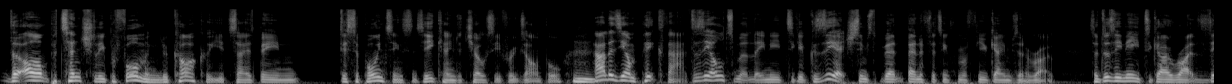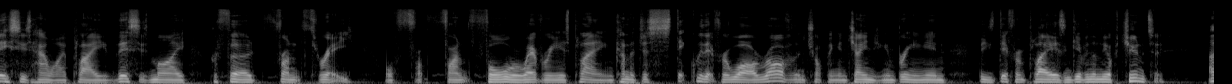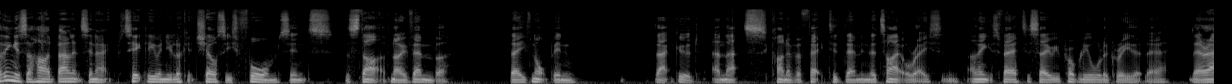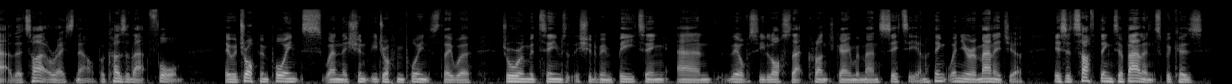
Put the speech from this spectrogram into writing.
that aren't potentially performing. Lukaku, you'd say, has been disappointing since he came to Chelsea, for example. Hmm. How does he unpick that? Does he ultimately need to give? Because Ziyech seems to be benefiting from a few games in a row. So does he need to go right? This is how I play. This is my preferred front three or fr- front four or wherever he is playing, and kind of just stick with it for a while rather than chopping and changing and bringing in these different players and giving them the opportunity. I think it's a hard balancing act, particularly when you look at Chelsea's form since the start of November. They've not been that good, and that's kind of affected them in the title race. And I think it's fair to say we probably all agree that they're they're out of the title race now because of that form. They were dropping points when they shouldn't be dropping points. They were drawing with teams that they should have been beating, and they obviously lost that crunch game with Man City. And I think when you're a manager, it's a tough thing to balance because,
